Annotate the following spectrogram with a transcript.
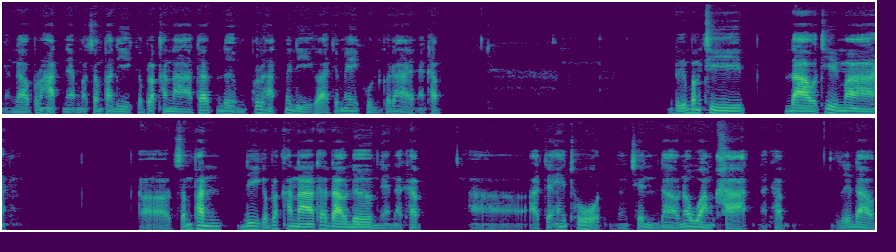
อย่างดาวพฤหัสเนี่ยมาสัมพันธ์ดีกับลัคนาถ้าเดิมพฤหัสไม่ดีก็อาจจะไม่ให้คุณก็ได้นะครับ หรือบางทีดาวที่มาอ่าสัมพันธ์ดีกับลัคนาถ้าดาวเดิมเนี่ยนะครับ อาจจะให้โทษ อย่างเช่น ดาวนวางขาดนะครับ หรือดาว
